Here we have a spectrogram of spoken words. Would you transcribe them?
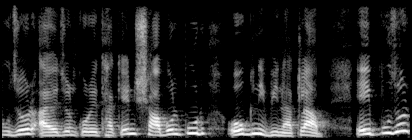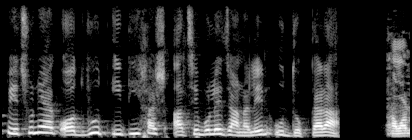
পুজোর আয়োজন করে থাকেন শাবলপুর অগ্নিবীণা ক্লাব। এই পুজোর পেছনে এক অদ্ভুত ইতিহাস আছে বলে জানালেন উদ্যোক্তারা। আমার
